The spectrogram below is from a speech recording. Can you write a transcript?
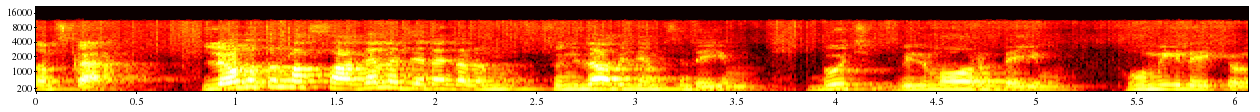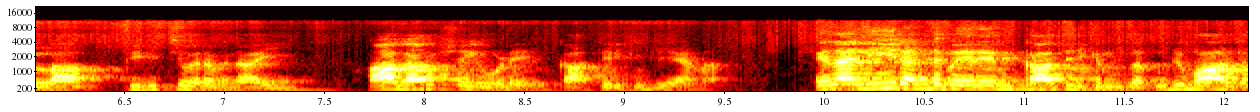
നമസ്കാരം. ലോകത്തുള്ള സകല ജനങ്ങളും സുനിത വില്യംസിന്റെയും ബുജ് വിൽമോറിന്റെയും ഭൂമിയിലേക്കുള്ള തിരിച്ചുവരവിനായി ആകാംക്ഷയോടെ കാത്തിരിക്കുകയാണ്. എന്നാൽ ഈ രണ്ടുപേരെയും കാത്തിരിക്കുന്നത് ഒരുപാട്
